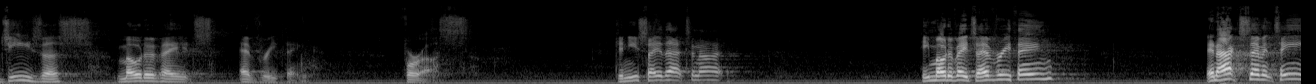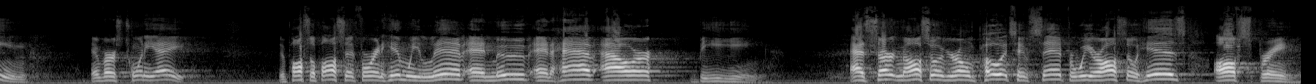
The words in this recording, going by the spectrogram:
Jesus motivates everything for us. Can you say that tonight? He motivates everything. In Acts 17, in verse 28, the Apostle Paul said, For in him we live and move and have our being. As certain also of your own poets have said, for we are also his offspring.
